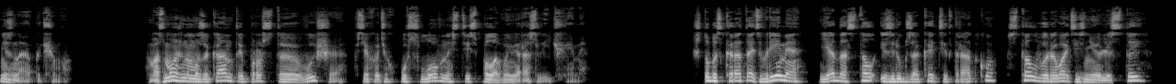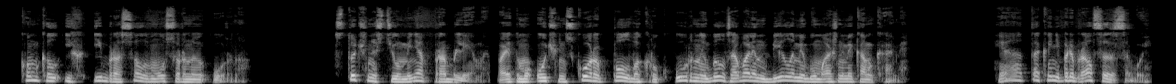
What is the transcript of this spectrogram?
Не знаю почему. Возможно, музыканты просто выше всех этих условностей с половыми различиями. Чтобы скоротать время, я достал из рюкзака тетрадку, стал вырывать из нее листы, комкал их и бросал в мусорную урну. С точностью у меня проблемы, поэтому очень скоро пол вокруг урны был завален белыми бумажными комками. Я так и не прибрался за собой.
